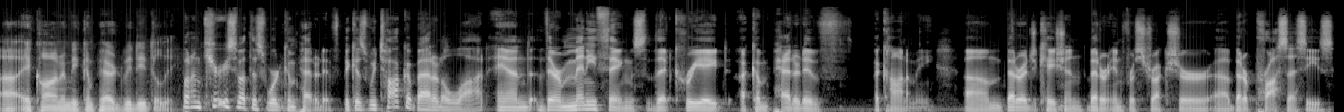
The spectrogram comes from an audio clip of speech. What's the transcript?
uh, economy compared with Italy. But I'm curious about this word competitive because we talk about it a lot, and there are many things that create a competitive economy um, better education, better infrastructure, uh, better processes.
